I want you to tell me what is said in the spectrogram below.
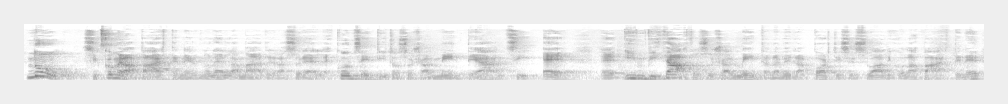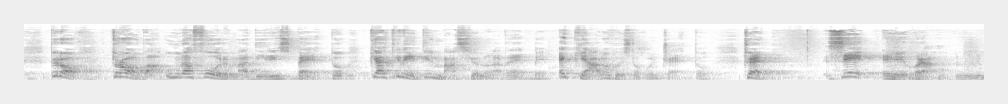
Non, siccome la partner non è la madre la sorella, è consentito socialmente, anzi è, è invitato socialmente ad avere rapporti sessuali con la partner, però trova una forma di rispetto che altrimenti il maschio non avrebbe. È chiaro questo concetto? Cioè, se eh, ora mh, mm,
